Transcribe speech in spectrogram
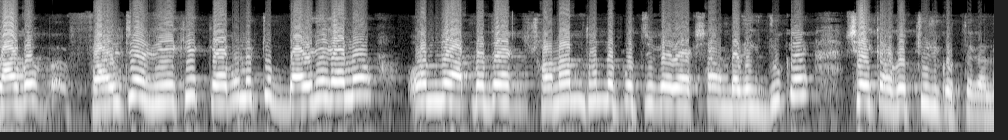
কাগজ ফাইলটা রেখে কেবল একটু বাইরে গেল, অমনি আপনাদের এক স্বনামধন্য পত্রিকার এক সাংবাদিক ঢুকে সেই কাগজ চুরি করতে গেল।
